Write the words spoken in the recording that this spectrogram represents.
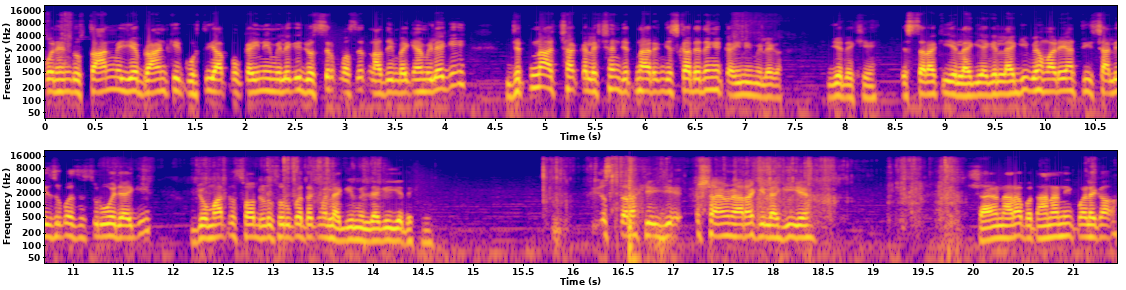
पूरे हिंदुस्तान में ये ब्रांड की कुर्ती आपको कहीं नहीं मिलेगी, जो सिर्फ़ और सिर्फ़ नादिम भाई के यहाँ मिलेगी। जितना अच्छा कलेक्शन जितना रेंज इसका दे देंगे, कहीं नहीं मिलेगा। ये देखिए, इस तरह की ये लैगी आएगी लैगी भी हमारे यहाँ तीस चालीस रुपये से शुरू हो जाएगी, जो मात्र सौ डेढ़ सौ रुपये तक में लैगी मिल जाएगी, ये देखिए। इस तरह की ये शायोनारा की लैगी है। शायोनारा बताना नहीं पड़ेगा।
